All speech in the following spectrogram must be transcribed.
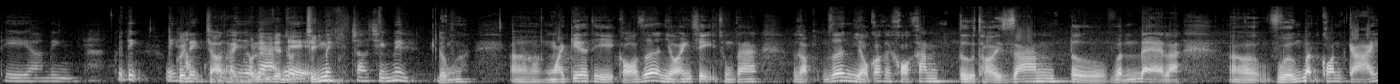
thì uh, mình quyết định đi quyết định trở thành huấn luyện viên cho chính mình. cho chính mình. Đúng rồi à, ngoài kia thì có rất là nhiều anh chị chúng ta gặp rất nhiều các cái khó khăn từ thời gian từ vấn đề là uh, vướng bận con cái.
